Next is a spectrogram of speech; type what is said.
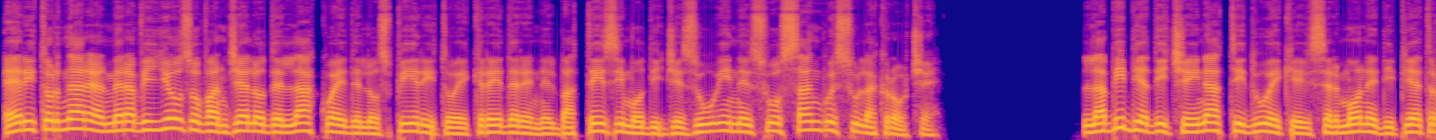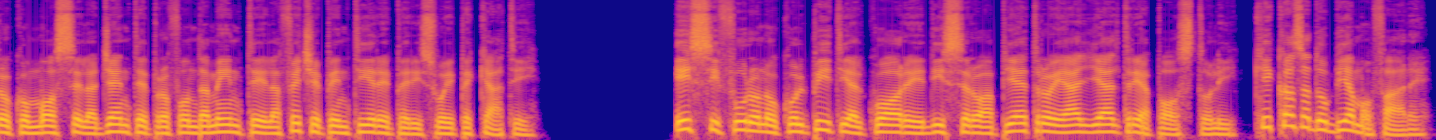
È ritornare al meraviglioso Vangelo dell'acqua e dello Spirito e credere nel battesimo di Gesù e nel suo sangue sulla croce. La Bibbia dice in Atti 2 che il sermone di Pietro commosse la gente profondamente e la fece pentire per i suoi peccati. Essi furono colpiti al cuore e dissero a Pietro e agli altri apostoli, Che cosa dobbiamo fare?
